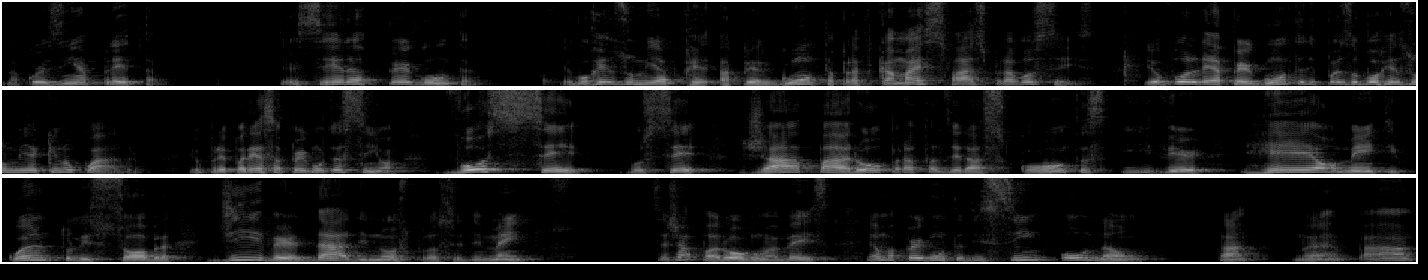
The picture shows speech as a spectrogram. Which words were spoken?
na corzinha preta. Terceira pergunta. Eu vou resumir a, a pergunta para ficar mais fácil para vocês. Eu vou ler a pergunta, depois eu vou resumir aqui no quadro. Eu preparei essa pergunta assim, ó. Você, você já parou para fazer as contas e ver realmente quanto lhe sobra de verdade nos procedimentos? Você já parou alguma vez? É uma pergunta de sim ou não, tá? Não é? Ah,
